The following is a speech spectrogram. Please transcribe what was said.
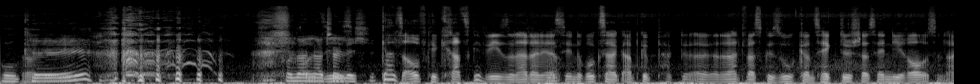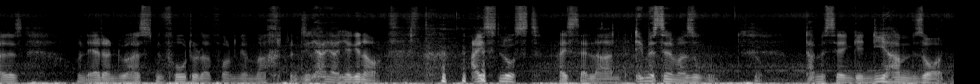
Okay. und dann Und natürlich. Ganz aufgekratzt gewesen und hat dann erst den Rucksack abgepackt, äh, hat was gesucht, ganz hektisch, das Handy raus und alles. Und er dann, du hast ein Foto davon gemacht. Und sie, ja, ja, ja, genau. Eislust heißt der Laden. Den müsst ihr mal suchen. Da müsst ihr hingehen. Die haben Sorten.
